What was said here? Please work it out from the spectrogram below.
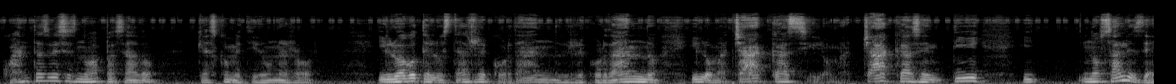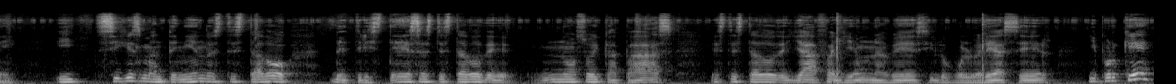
¿Cuántas veces no ha pasado has cometido un error y luego te lo estás recordando y recordando y lo machacas y lo machacas en ti y no sales de ahí y sigues manteniendo este estado de tristeza, este estado de no soy capaz, este estado de ya fallé una vez y lo volveré a hacer. ¿Y por qué?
